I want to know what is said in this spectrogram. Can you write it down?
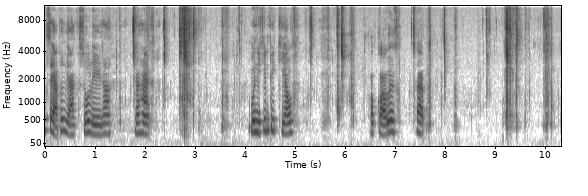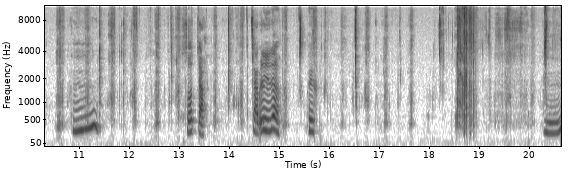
ทั้งแสบทั้งอยากโซเลนะจะให้มันนี้กินพริกเขียวกรอบๆเลยแซ่บอืมสดจ้ะจับได้ดีเลยพริกอืม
